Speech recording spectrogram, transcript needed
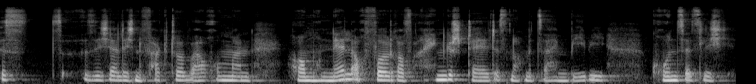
ist sicherlich ein Faktor, warum man hormonell auch voll darauf eingestellt ist, noch mit seinem Baby grundsätzlich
